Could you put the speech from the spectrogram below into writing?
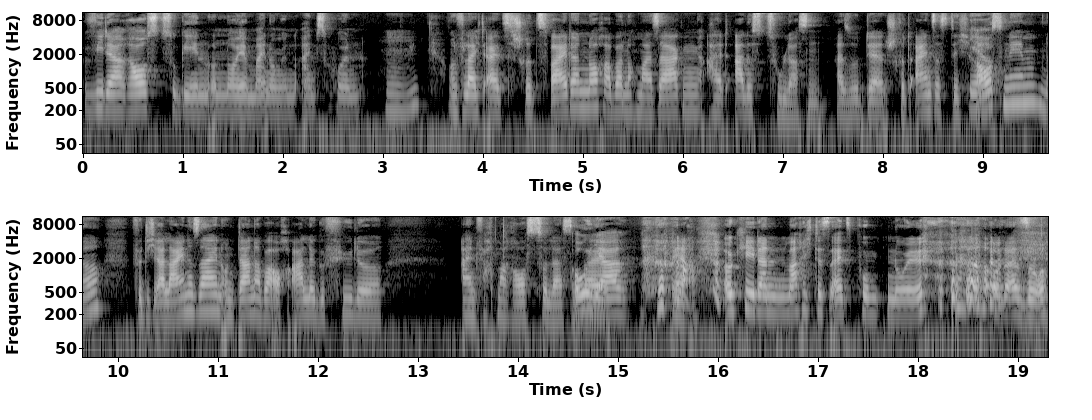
wieder rauszugehen und neue Meinungen einzuholen. Und vielleicht als Schritt zwei dann noch, aber nochmal sagen, halt alles zulassen. Also der Schritt eins ist dich Ja. rausnehmen, ne? für dich alleine sein und dann aber auch alle Gefühle einfach mal rauszulassen. Oh weil- ja. Ja. okay, dann mache ich das als Punkt Null. Oder so.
